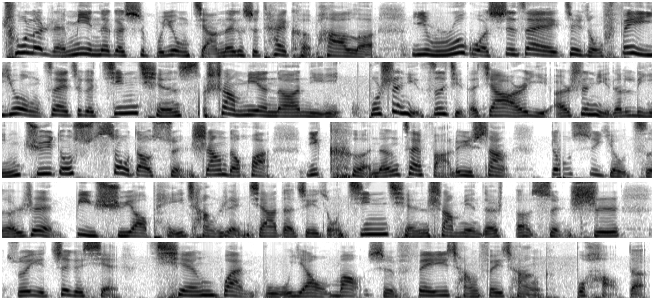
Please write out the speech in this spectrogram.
出了人命，那个是不用讲，那个是太可怕了。你如果是在这种费用，在这个金钱上面呢，你不是你自己的家而已，而是你的邻居都受到损伤的话，你可能在法律上都是有责任，必须要赔偿人家的这种金钱上面的呃损失。所以这个险千万不要冒，是非常非常不好的。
